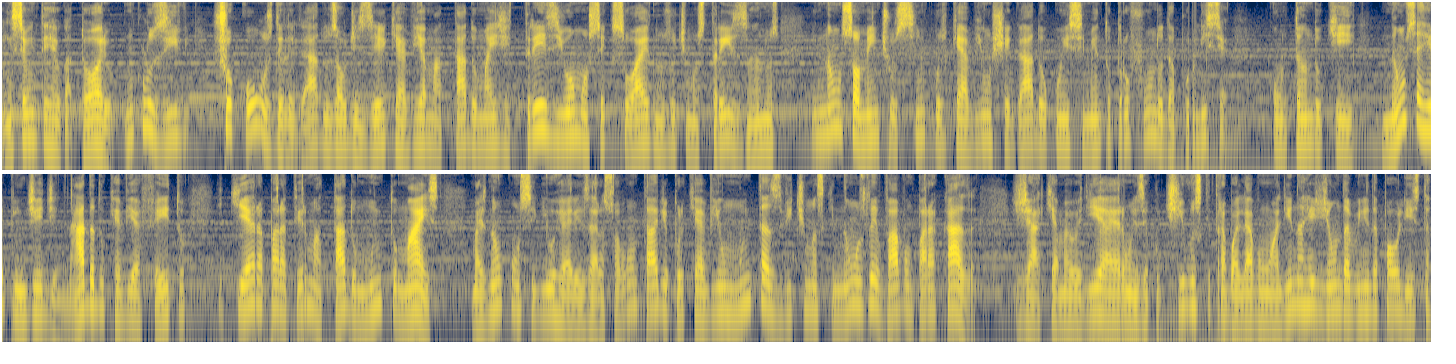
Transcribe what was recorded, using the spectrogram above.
em seu interrogatório, inclusive, chocou os delegados ao dizer que havia matado mais de 13 homossexuais nos últimos três anos e não somente os cinco que haviam chegado ao conhecimento profundo da polícia, contando que não se arrependia de nada do que havia feito e que era para ter matado muito mais, mas não conseguiu realizar a sua vontade porque haviam muitas vítimas que não os levavam para casa, já que a maioria eram executivos que trabalhavam ali na região da Avenida Paulista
